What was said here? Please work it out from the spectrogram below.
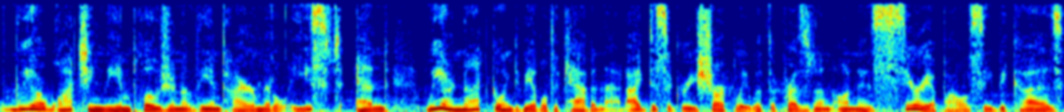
We are watching the implosion of the entire Middle East, and we are not going to be able to cabin that. I disagree sharply with the president on his Syria policy because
